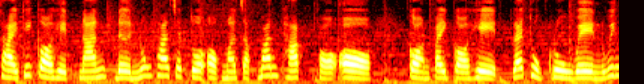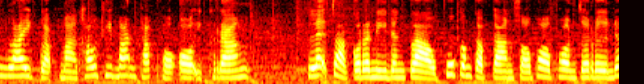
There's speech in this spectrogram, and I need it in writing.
ชายที่ก่อเหตุนั้นเดินนุ่งผ้าเช็ดตัวออกมาจากบ้านพักผออก่อนไปก่อเหตุ และถูกครูเวรวิ่งไล่กลับมาเข้าที่บ้านพักผอออีกครั้ง และจากกรณีดังกล่าว ผู้กำกับการสพพรเจริญได้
